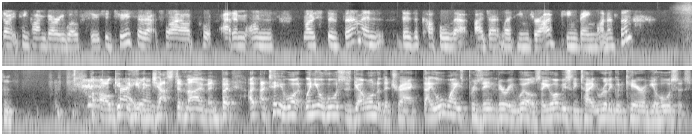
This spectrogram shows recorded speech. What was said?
don't think I'm very well suited to, so that's why I put Adam on most of them, and there's a couple that I don't let him drive. King being one of them. I'll get to him yeah. in just a moment. But I, I tell you what, when your horses go onto the track, they always present very well. So you obviously take really good care of your horses.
